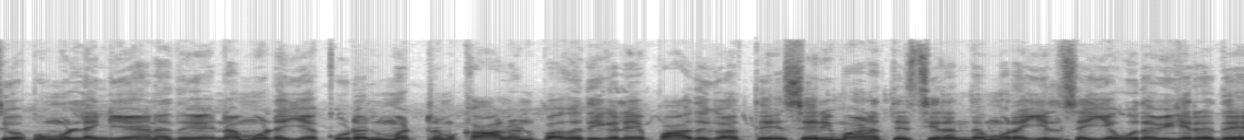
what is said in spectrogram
சிவப்பு முள்ளங்கியானது நம்முடைய குடல் மற்றும் காலன் பகுதிகளை பாதுகாத்து செரிமானத்தை சிறந்த முறையில் செய்ய உதவுகிறது.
